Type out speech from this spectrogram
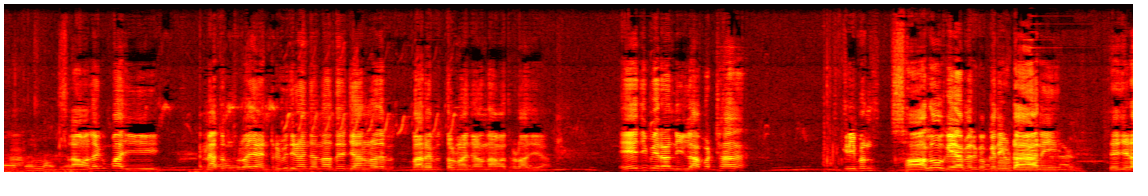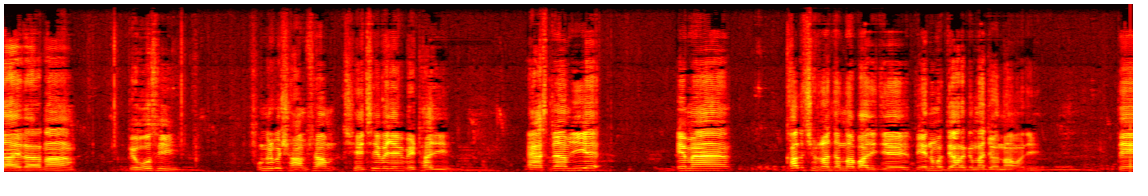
ਅਸਲਾਮ ਵਾਲੇਕੁਮ ਭਾਜੀ। ਮੈਂ ਤੁਹਾਨੂੰ ਥੋੜਾ ਜਿਹਾ ਇੰਟਰਵਿਊ ਦੇਣਾ ਚਾਹੁੰਦਾ ਤੇ ਜਾਨਵਰਾਂ ਦੇ ਬਾਰੇ ਬਤਾਉਣਾ ਚਾਹੁੰਦਾ ਹਾਂ ਥੋੜਾ ਜਿਹਾ। ਇਹ ਜੀ ਮੇਰਾ ਨੀਲਾ ਪੱਠਾ ਤਕਰੀਬਨ ਸਾਲ ਹੋ ਗਿਆ ਮੇਰੇ ਕੋਲ ਕਦੀ ਉਡਾਇਆ ਨਹੀਂ। ਤੇ ਜਿਹੜਾ ਇਹਦਾ ਨਾ ਪਿਓ ਸੀ, ਉਹ ਮੇਰੇ ਕੋਲ ਸ਼ਾਮ ਸ਼ਾਮ 6-6 ਵਜੇ ਵੀ ਬੈਠਾ ਜੀ। ਇਸ ਟਾਈਮ ਜੀ ਇਹ ਇਹ ਮੈਂ ਕੱਲ ਛੱਡਣਾ ਚਾਹੁੰਦਾ ਬਾਜੀ ਜੇ, ਤੇ ਇਹਨੂੰ ਮੈਂ ਤਿਆਰ ਕਰਨਾ ਚਾਹੁੰਦਾ ਵਾਂ ਜੀ। ਤੇ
